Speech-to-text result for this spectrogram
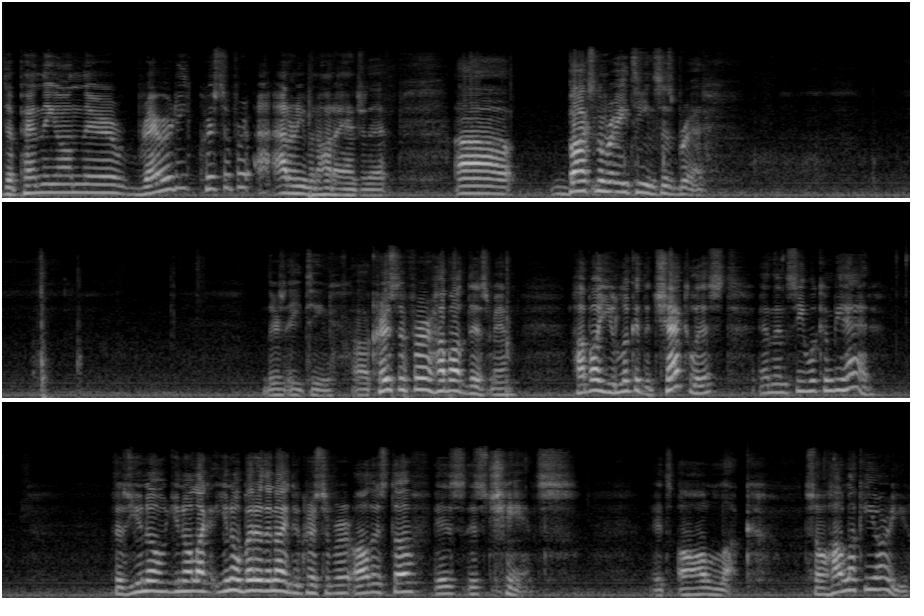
depending on their rarity, Christopher. I, I don't even know how to answer that. Uh, box number 18 says Brad. There's 18. Uh, Christopher, how about this, man? How about you look at the checklist and then see what can be had? Because you know, you know, like you know better than I do, Christopher. All this stuff is is chance. It's all luck. So how lucky are you?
